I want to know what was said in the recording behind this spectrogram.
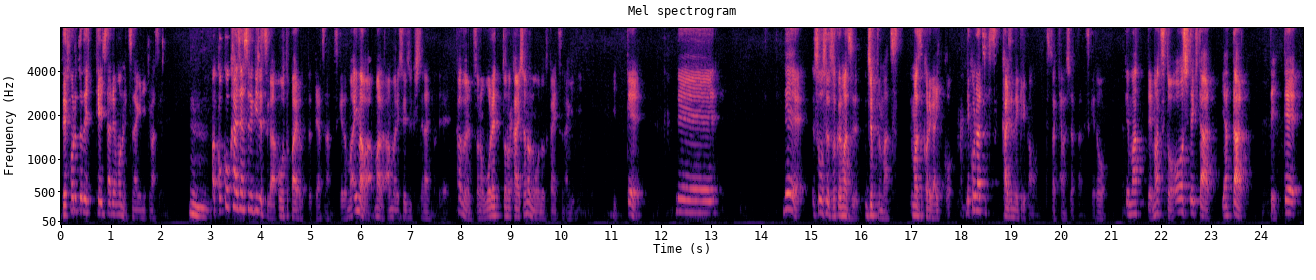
デフォルトで提示されるものにつなげに行きますよね。うん。まあ、ここを改善する技術がオートパイロットってやつなんですけど、まあ、今はまだあんまり成熟してないので、多分そのウォレットの会社のノードとかにつなぎに行って、で、で、そうするとそこでまず10分待つ。まずこれが1個。で、これはちょっと改善できるかもってさっき話だったんですけど、で、待って、待つと、おーし、できた、やった言って、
